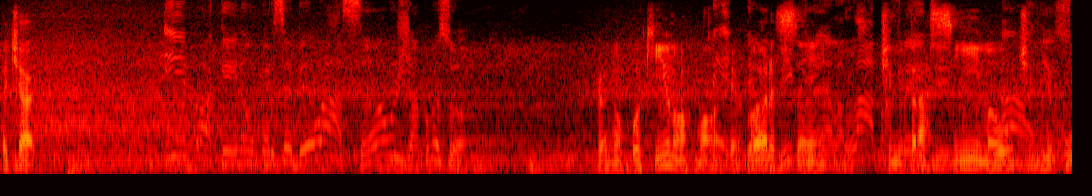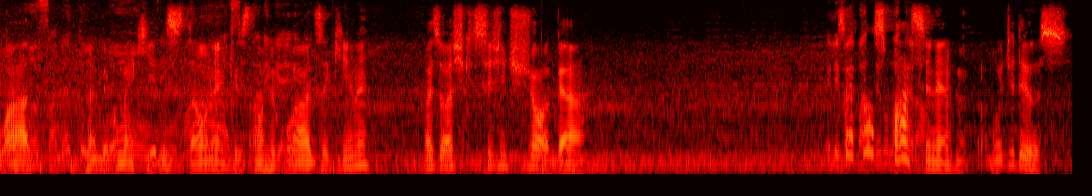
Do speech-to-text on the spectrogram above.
Vai, Thiago. E para quem não percebeu, a ação já começou. Jogar um pouquinho normal aqui agora, sem time pra cima ou time recuado. Pra ver como é que eles estão, né? Que eles estão ninguém. recuados aqui, né? Mas eu acho que se a gente jogar Ele vai os no passes, né? Pelo amor de Deus.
